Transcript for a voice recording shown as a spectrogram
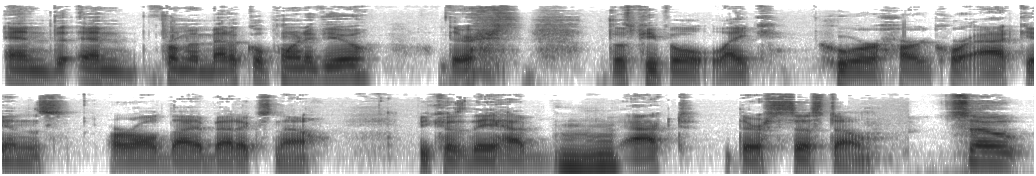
and and from a medical point of view, there's those people like who are hardcore Atkins are all diabetics now because they have mm-hmm. jacked their system. So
